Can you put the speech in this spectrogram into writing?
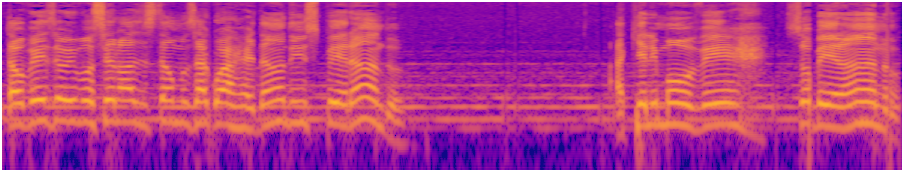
Talvez eu e você nós estamos aguardando e esperando aquele mover soberano.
